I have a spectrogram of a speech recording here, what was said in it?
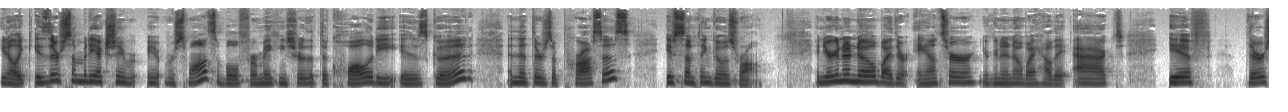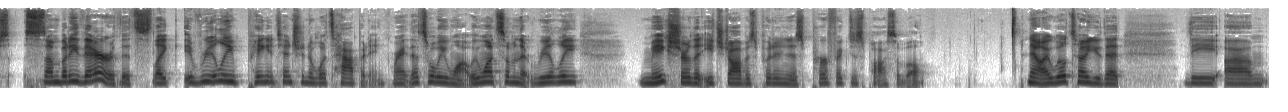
you know, like, is there somebody actually re- responsible for making sure that the quality is good and that there's a process if something goes wrong? And you're going to know by their answer, you're going to know by how they act if there's somebody there that's like really paying attention to what's happening, right? That's what we want. We want someone that really makes sure that each job is put in as perfect as possible. Now, I will tell you that the um,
